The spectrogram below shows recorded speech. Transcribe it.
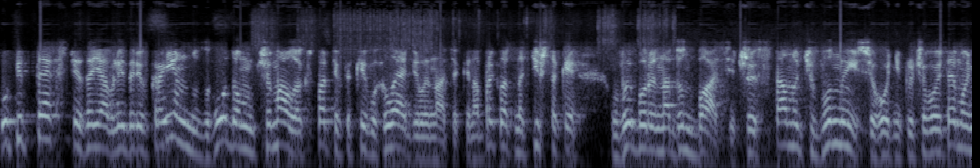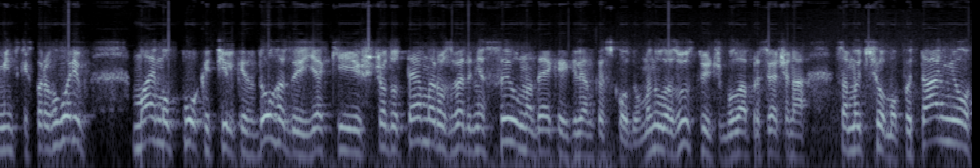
у підтексті заяв лідерів країн згодом чимало експертів таки вгледіли натяки. Наприклад, на ті ж таки вибори на Донбасі. Чи стануть вони сьогодні ключовою темою мінських переговорів? Маємо поки тільки здогади, як і щодо теми розведення сил на деяких ділянках сходу. Минула зустріч була присвячена саме цьому питанню.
